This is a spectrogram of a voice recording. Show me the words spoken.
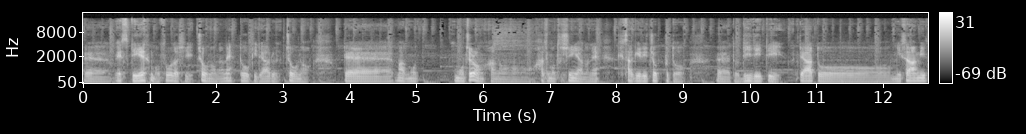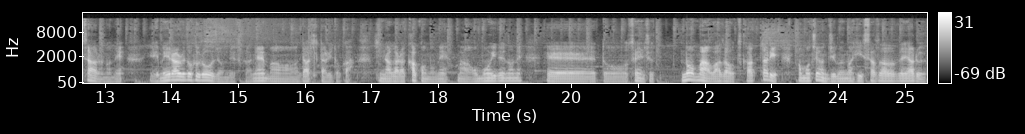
えー、STF もそうだし、長野のね、同期である長野で、まあ、ももちろん、あの橋本真也のね、けさ切りチョップと、えーと、DDT、で、あと、ミサーミツァールのね、エメラルドフロージョンですかね、まあ、出したりとかしながら過去のね、まあ、思い出のね、えっ、ー、と、選手の、まあ、技を使ったり、まあ、もちろん自分の必殺技である、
